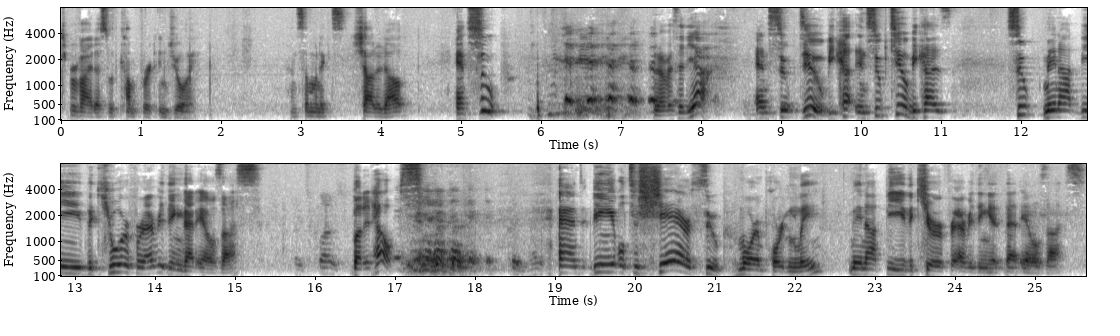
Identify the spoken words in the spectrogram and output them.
to provide us with comfort and joy. And someone ex- shouted out, And soup! the rabbi said, Yeah, and soup too, because, and soup too, because Soup may not be the cure for everything that ails us, but it helps. and being able to share soup, more importantly, may not be the cure for everything that ails us.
